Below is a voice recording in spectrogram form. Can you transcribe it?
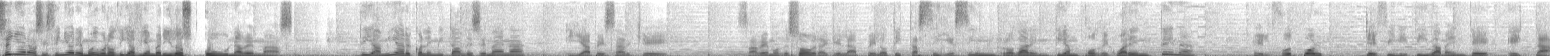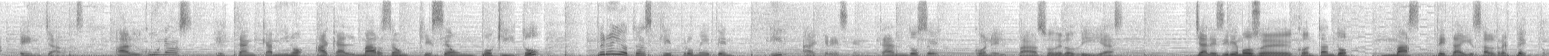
Señoras y señores, muy buenos días, bienvenidos una vez más. Día miércoles, mitad de semana, y a pesar que sabemos de sobra que la pelotita sigue sin rodar en tiempos de cuarentena, el fútbol definitivamente está en llamas. Algunas están camino a calmarse aunque sea un poquito, pero hay otras que prometen ir acrecentándose con el paso de los días. Ya les iremos eh, contando más detalles al respecto.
